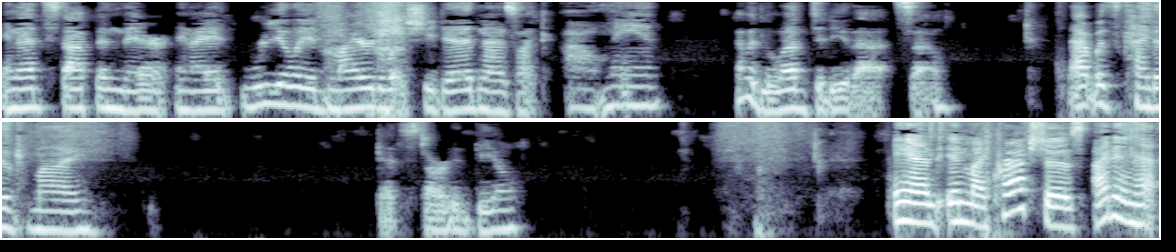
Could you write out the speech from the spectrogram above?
And I'd stop in there and I had really admired what she did. And I was like, oh man, I would love to do that. So that was kind of my get started deal. And in my craft shows, I didn't have,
